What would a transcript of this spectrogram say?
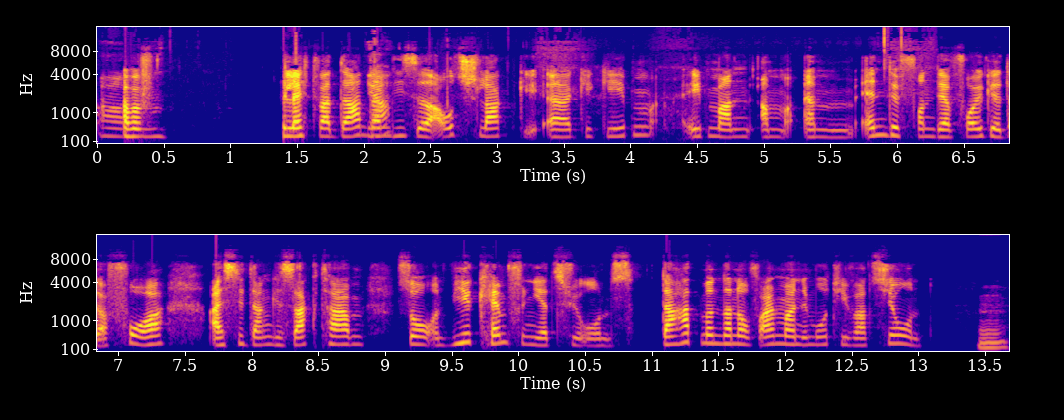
ja. Ähm, Aber vielleicht war da dann ja? dieser Ausschlag äh, gegeben, eben an, am, am Ende von der Folge davor, als sie dann gesagt haben, so, und wir kämpfen jetzt für uns. Da hat man dann auf einmal eine Motivation. Hm.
